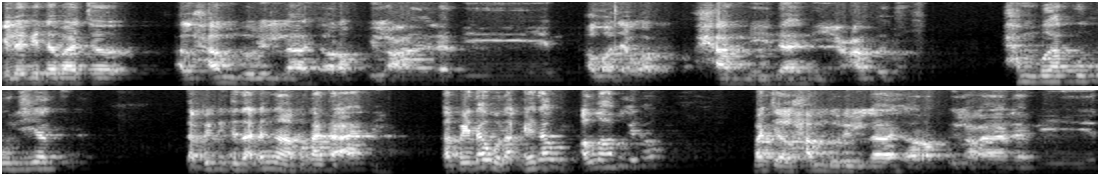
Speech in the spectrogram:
Bila kita baca Alhamdulillah ya Rabbil Alamin. Allah jawab. Hamidani abdi. Hamba aku puji aku. Tapi kita tak dengar perkataan ni. Tapi tahu tak? Eh tahu. Allah beritahu. Baca Alhamdulillah ya Rabbil Alamin.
